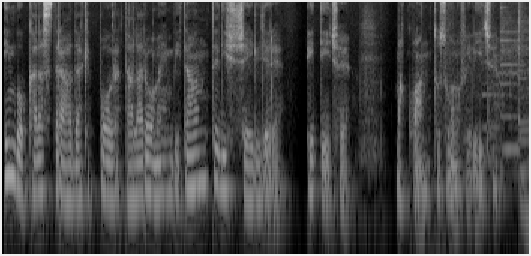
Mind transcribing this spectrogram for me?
imbocca la strada che porta l'aroma invitante di scegliere e dice ma quanto sono felice.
